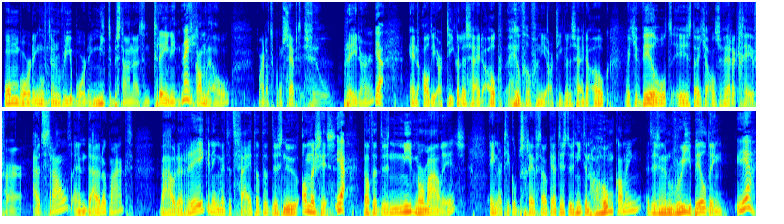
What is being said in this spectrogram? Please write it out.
onboarding hoeft een reboarding niet te bestaan uit een training. Nee. Dat kan wel, maar dat concept is veel breder. Ja. En al die artikelen zeiden ook, heel veel van die artikelen zeiden ook, wat je wilt is dat je als werkgever uitstraalt en duidelijk maakt, we houden rekening met het feit dat het dus nu anders is. Ja. Dat het dus niet normaal is. Eén artikel beschreef het ook, ja, het is dus niet een homecoming, het is een rebuilding. Ja,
